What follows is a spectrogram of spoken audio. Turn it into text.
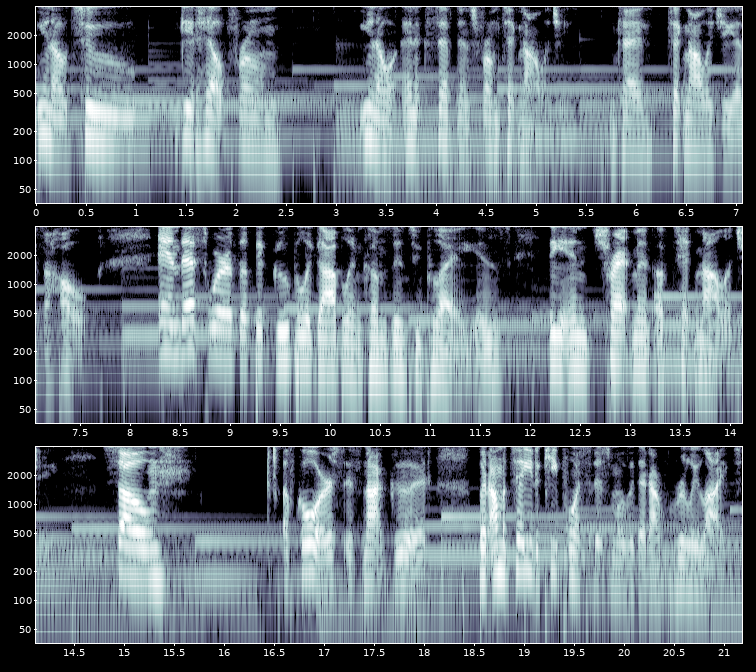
you know, to get help from, you know, an acceptance from technology. Okay, technology as a whole. And that's where the big googly goblin comes into play is the entrapment of technology. So, of course, it's not good, but I'm gonna tell you the key points of this movie that I really liked.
